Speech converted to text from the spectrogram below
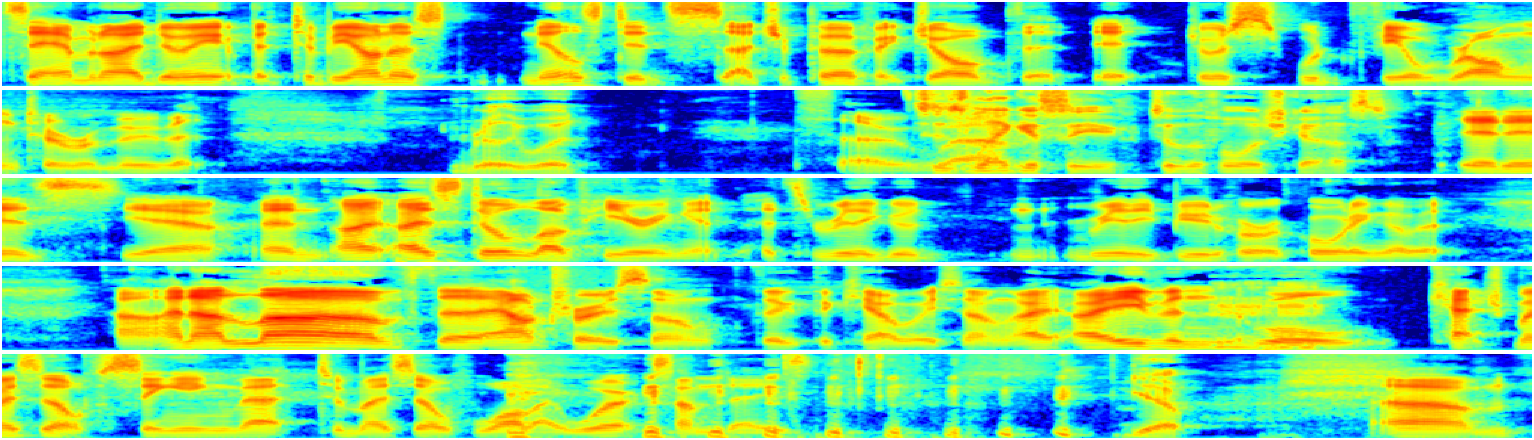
Sam and I doing it, but to be honest, Nils did such a perfect job that it just would feel wrong to remove it. Really would. So it's his um, legacy to the Forgecast. It is, yeah, and I, I, still love hearing it. It's a really good, really beautiful recording of it, uh, and I love the outro song, the, the cowboy song. I, I even mm-hmm. will catch myself singing that to myself while I work some days. yep. Um,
